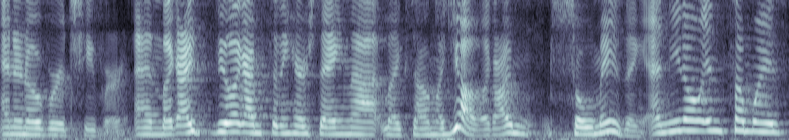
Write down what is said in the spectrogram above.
and an overachiever. And like I feel like I'm sitting here saying that like sound like yeah, like I'm so amazing. And you know, in some ways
